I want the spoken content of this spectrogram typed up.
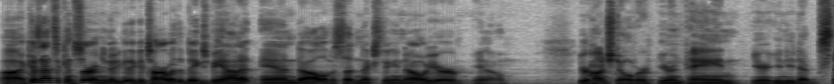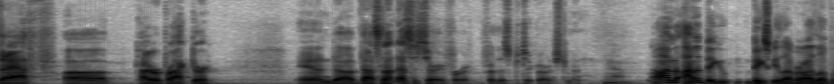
because that's a concern, you know, you get a guitar with a Bigsby on it, and all of a sudden, next thing you know, you're, you know, you're hunched over, you're in pain, you're, you need a staff uh, chiropractor, and uh, that's not necessary for for this particular instrument. Yeah. I'm I'm a big Bigsby lover. I love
